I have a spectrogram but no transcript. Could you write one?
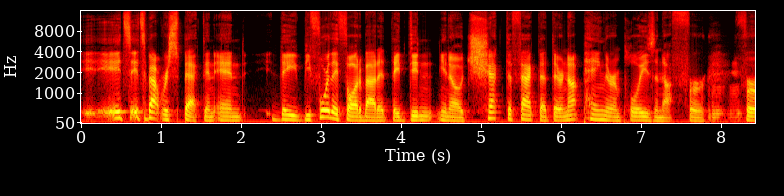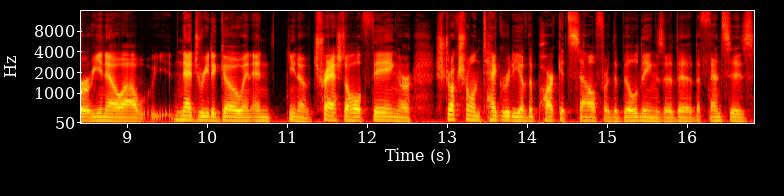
it's it's about respect. And and they before they thought about it they didn't you know check the fact that they're not paying their employees enough for mm-hmm. for you know uh, Nedry to go and and you know trash the whole thing or structural integrity of the park itself or the buildings or the the fences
